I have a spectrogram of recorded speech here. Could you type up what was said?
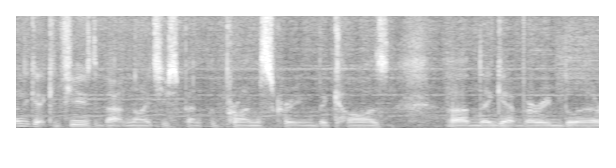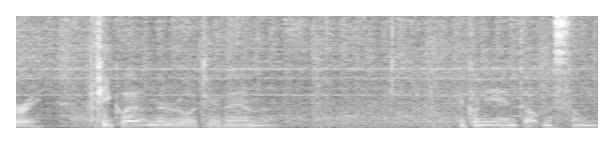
Tend to get confused about nights you spent with Primal Scream because uh, they get very blurry. If you go out on the road with them, you're going to end up in some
